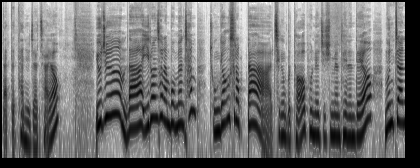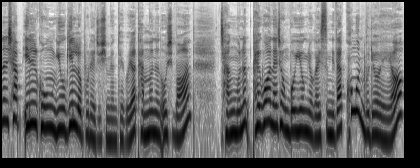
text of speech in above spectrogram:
따뜻한 유자차요. 요즘 나 이런 사람 보면 참 존경스럽다. 지금부터 보내주시면 되는데요. 문자는 샵 1061로 보내주시면 되고요. 단문은 50원, 장문은 100원의 정보 이용료가 있습니다. 콩은 무료예요.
